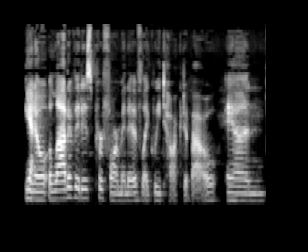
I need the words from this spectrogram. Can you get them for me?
Yeah. You know, a lot of it is performative, like we talked about. And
